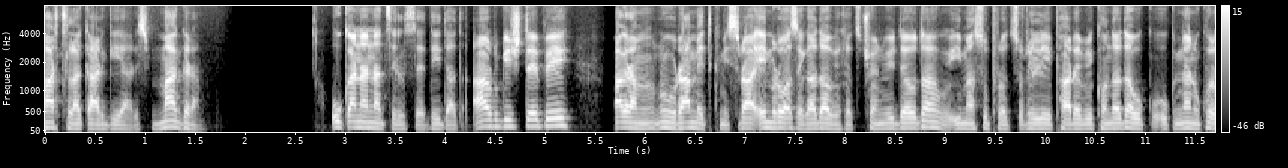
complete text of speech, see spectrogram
მართლა კარგი არის, მაგრამ უკანა ნაწილზე დიდად არ გიждები, მაგრამ ნუ რა მეთქმის რა, M8-ზე გადავიღეთ ჩვენ ვიდეო და იმას უფრო წვრილი ფარები ქონდა და უკნან უფრო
